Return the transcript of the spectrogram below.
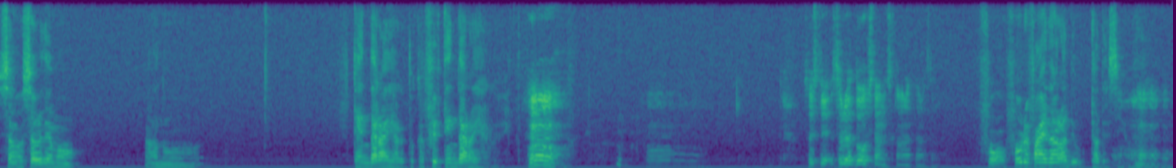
そそれでもあの10ダラーやるとか15ダラーやるうん。うん。そしてそれはどうしたんですかあなたのそのフォ45ダラーで売ったですよ。ね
